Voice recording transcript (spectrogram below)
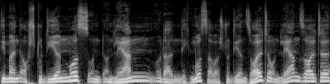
die man auch studieren muss und, und lernen, oder nicht muss, aber studieren sollte und lernen sollte,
